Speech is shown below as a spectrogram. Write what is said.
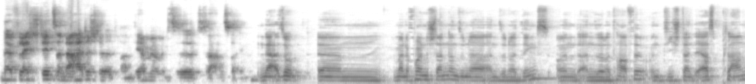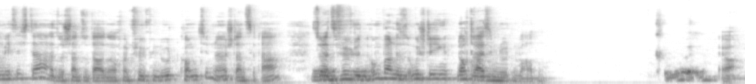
Na, vielleicht steht es an der Haltestelle dran. Die haben ja mit diese, diese Anzeigen. Na, also, ähm, meine Freundin stand an so, einer, an so einer Dings und an so einer Tafel und die stand erst planmäßig da. Also stand so da noch in fünf Minuten kommt sie, ne? Stand sie da. So, als sie fünf Minuten umwandelt, ist umgestiegen, noch 30 Minuten warten. Cool. Ja.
